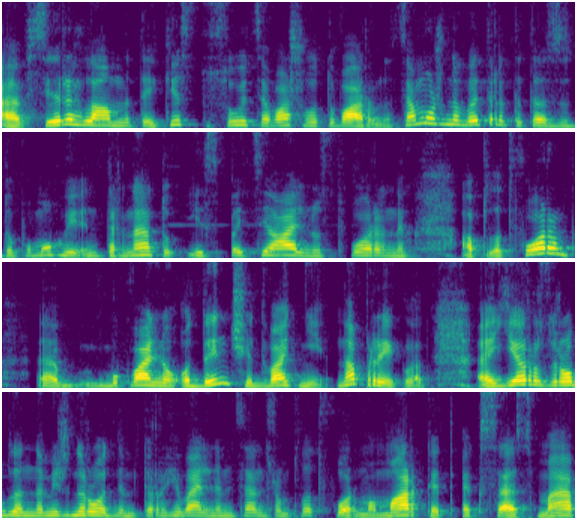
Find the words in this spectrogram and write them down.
е, всі регламенти, які стосуються вашого товару. На це можна витратити за допомогою інтернету і спеціально створених платформ буквально один чи два дні. Наприклад, є розроблена міжнародним торгівельним центром платформа Market Access Map,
